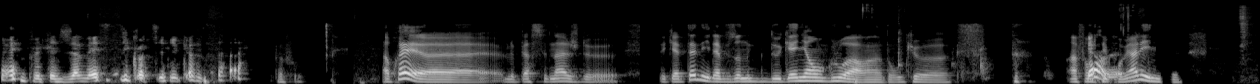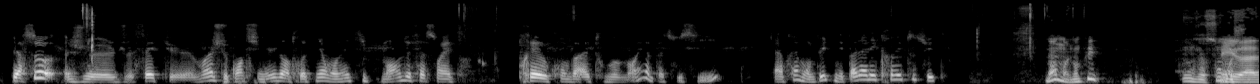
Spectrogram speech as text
Peut-être jamais si tu continues comme ça. Pas faux. Après, euh, le personnage de, de Captain, il a besoin de, de gagner en gloire. hein, donc, euh, infanterie ouais. première ligne. Perso, je, je fais que moi je continue d'entretenir mon équipement de façon à être prêt au combat à tout moment, il n'y a pas de souci. Après, mon but n'est pas d'aller crever tout de suite. Non, moi non plus. De toute façon, Mais, moi, je suis euh,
